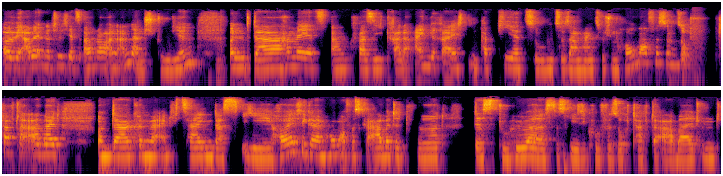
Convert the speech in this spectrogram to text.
Aber wir arbeiten natürlich jetzt auch noch an anderen Studien. Und da haben wir jetzt ähm, quasi gerade eingereicht ein Papier zum Zusammenhang zwischen Homeoffice und suchthafter Arbeit. Und da können wir eigentlich zeigen, dass je häufiger im Homeoffice gearbeitet wird, desto höher ist das Risiko für suchthafte Arbeit. Und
